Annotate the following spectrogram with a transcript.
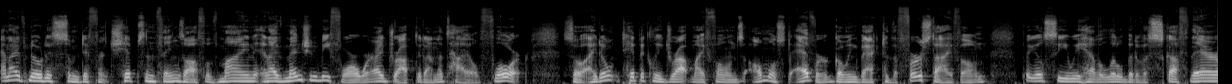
and I've noticed some different chips and things off of mine, and I've mentioned before where I dropped it on a tile floor. So I don't typically drop my phones almost ever going back to the first iPhone, but you'll see we have a little bit of a scuff there,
